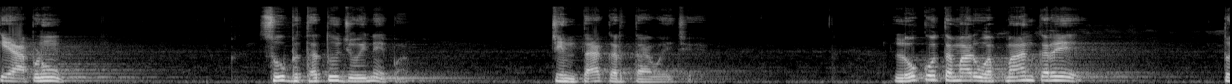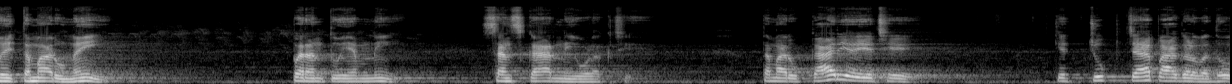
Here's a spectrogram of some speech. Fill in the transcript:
કે આપણું શુભ થતું જોઈને પણ ચિંતા કરતા હોય છે. લોકો તમારું અપમાન કરે તો એ તમારું નહીં, પરંતુ એમની સંસ્કારની ઓળખ છે. તમારું કાર્ય એ છે કે ચૂપચાપ આગળ વધો,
